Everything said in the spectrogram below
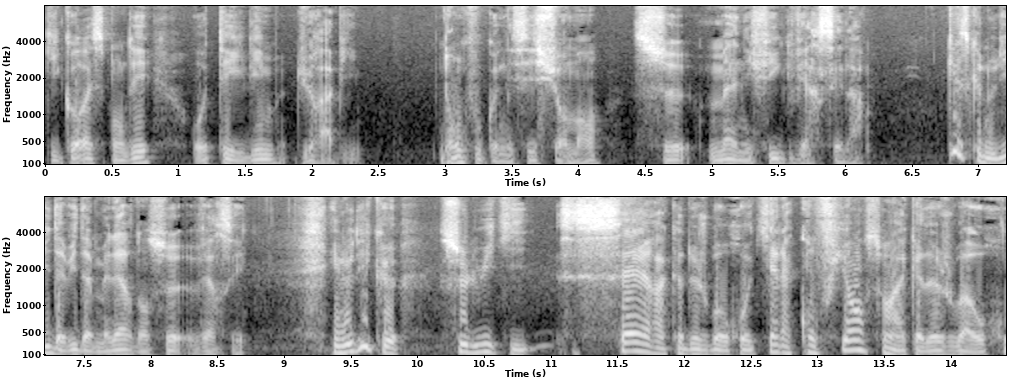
qui correspondait au Teilim du Rabbi. Donc vous connaissez sûrement ce magnifique verset-là. Qu'est-ce que nous dit David Ameller dans ce verset? Il nous dit que celui qui sert à Kadosh Baruch qui a la confiance en Akadosh Baruch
